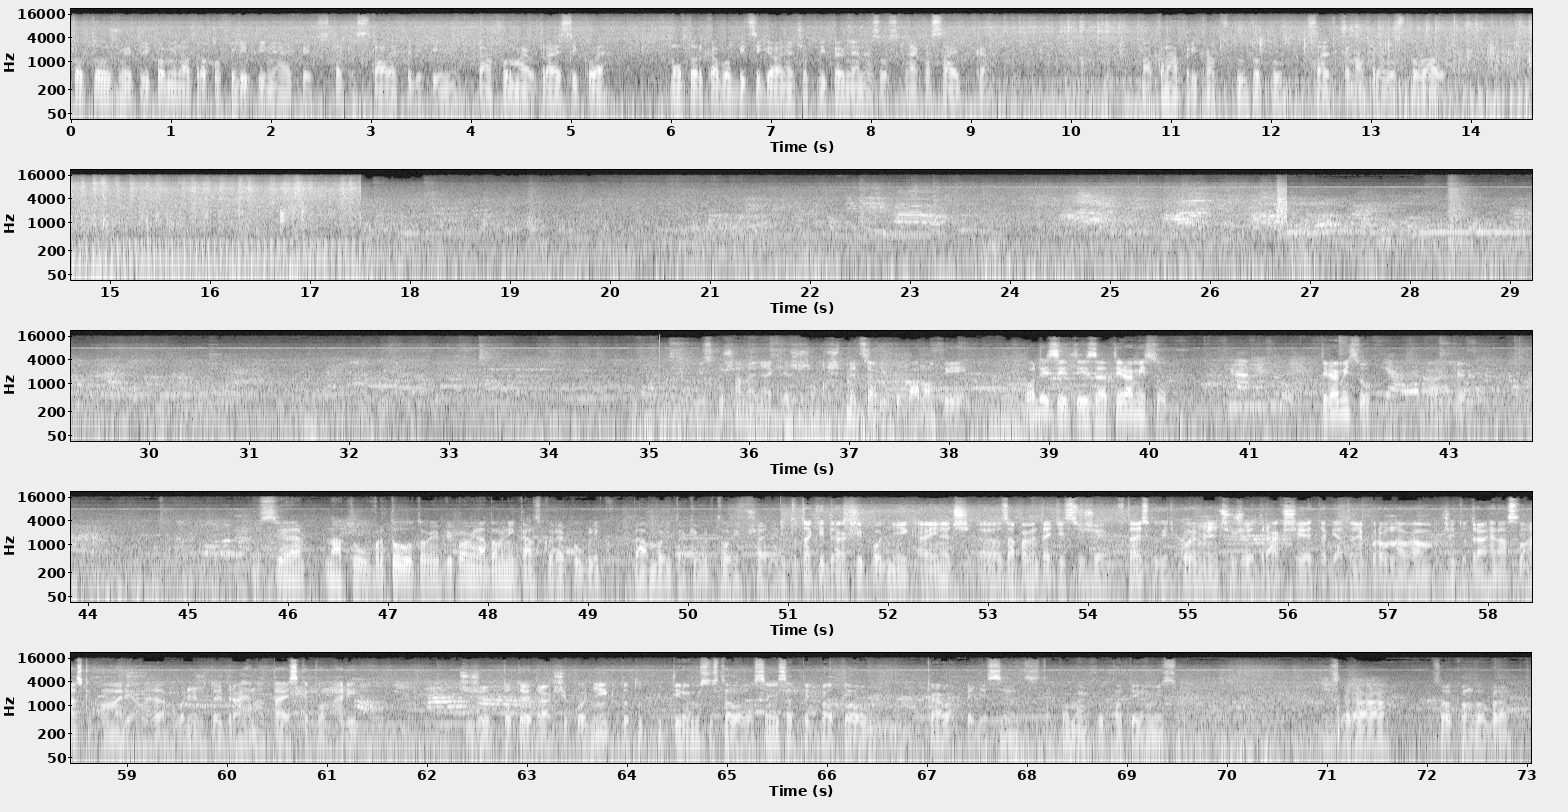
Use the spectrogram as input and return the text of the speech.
toto už mi pripomína trochu Filipíny aj keď také staré Filipíny. Tam fur majú trajcykle motorka alebo bicykel a niečo pripevnené zo nejaká sajtka ako napríklad túto tu sajtka na prevoz tovaru vyskúšame nejaké špecialitu Banoffee. What is it? Is a tiramisu? Tiramisu. Tiramisu? Yeah. Okay. Proste na tú vrtulu, to mi pripomína Dominikánsku republiku. Tam boli také vrtuly všade. Je to taký drahší podnik a ináč e, zapamätajte si, že v Tajsku, keď poviem niečo, že je drahšie, tak ja to neporovnávam, že je to drahé na slovenské pomery, ale ja hovorím, že to je drahé na tajské pomery. Čiže toto je drahší podnik, toto tiramisu stalo 85 batov, káva 50, tak poďme chutnať tiramisu. Vyzerá celkom dobre.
